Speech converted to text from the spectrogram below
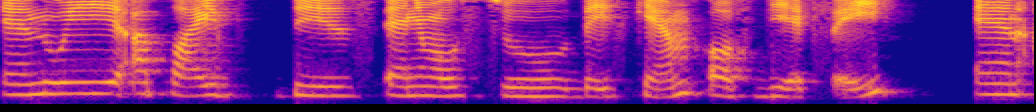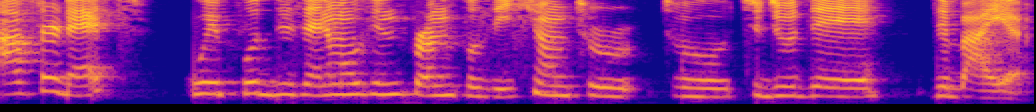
and we applied these animals to the scan of DXA. And after that, we put these animals in prone position to, to, to do the, the BIA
